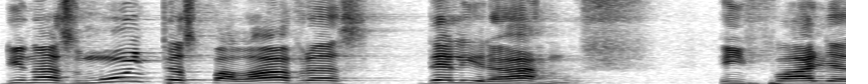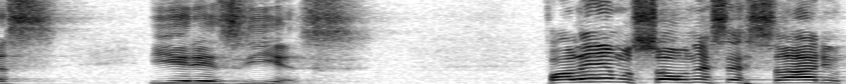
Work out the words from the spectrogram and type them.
de, nas muitas palavras, delirarmos em falhas e heresias. Falemos só o necessário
